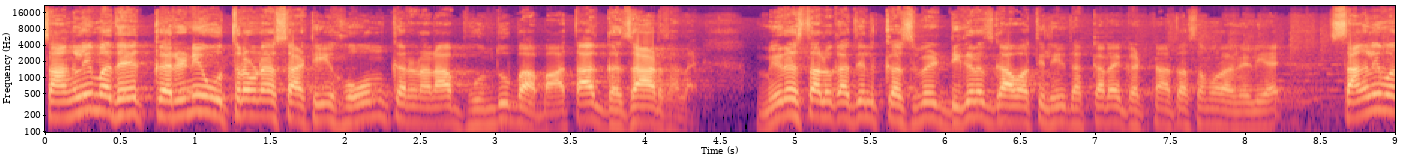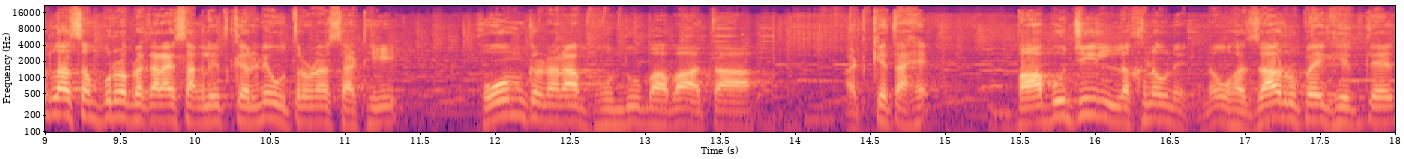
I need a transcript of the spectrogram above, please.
सांगलीमध्ये करणी उतरवण्यासाठी होम करणारा भोंदू बाबा आता गजाड झालाय. मिरज तालुक्यातील कसबे डिग्रज गावातील ही धक्कादायक घटना आता समोर आलेली आहे. सांगलीमधला संपूर्ण प्रकार आहे. सांगलीत करणी उतरवण्यासाठी होम करणारा भोंदू बाबा आता अटकेत आहे. बाबूजी लखनौने नऊ हजार रुपये घेतलेत.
